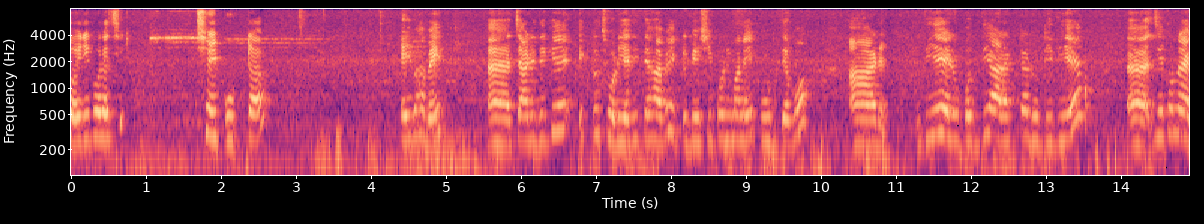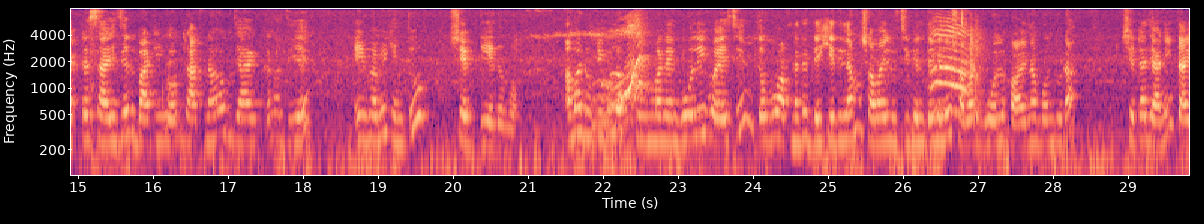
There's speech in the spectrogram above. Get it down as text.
তৈরি করেছি সেই পুরটা এইভাবে চারিদিকে একটু ছড়িয়ে দিতে হবে, একটু বেশি পরিমাণেই পুর দেব। আর দিয়ে এর উপর দিয়ে আর একটা রুটি দিয়ে যে কোনো একটা সাইজের বাটি হোক, ঢাকনা হোক, যা কোনো দিয়ে এইভাবে কিন্তু শেপ দিয়ে দেবো। আমার রুটিগুলো খুব মানে গোলই হয়েছে তবু আপনাদের দেখিয়ে দিলাম, সবাই লুচি বেলতে গেলে সবার গোল হয় না বন্ধুরা। সেটা জানি, তাই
